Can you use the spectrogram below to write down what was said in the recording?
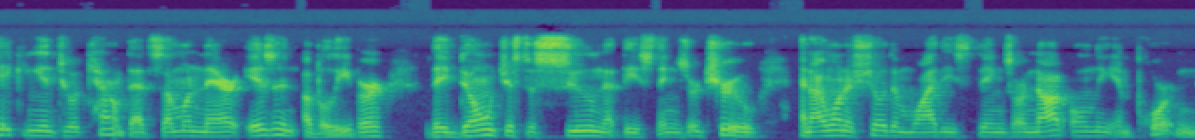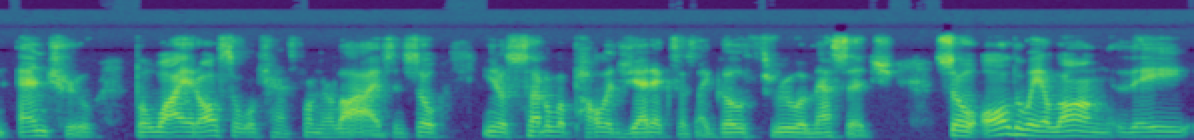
taking into account that someone there isn't a believer. They don't just assume that these things are true. And I want to show them why these things are not only important and true, but why it also will transform their lives. And so, you know, subtle apologetics as I go through a message. So all the way along, they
